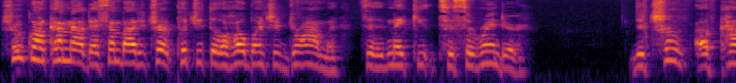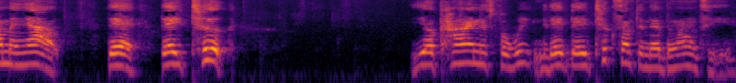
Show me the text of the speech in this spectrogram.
Truth gonna come out that somebody put you through a whole bunch of drama to make you to surrender the truth of coming out that they took your kindness for weakness. They, they took something that belonged to you.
